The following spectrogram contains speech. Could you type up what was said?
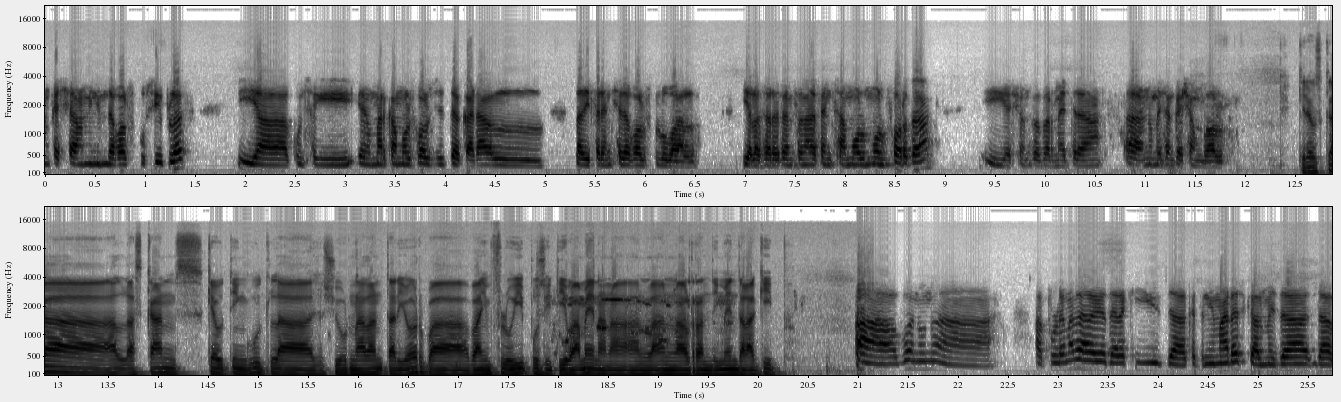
encaixar el mínim de gols possibles i uh, aconseguir eh, marcar molts gols de cara a la diferència de gols global. I aleshores vam fer una defensa molt, molt forta i això ens va permetre uh, només encaixar un gol. Creus que el descans que heu tingut la jornada anterior va, va influir positivament en, el, en el rendiment de l'equip? Uh, bueno, una... el problema de, de, aquí, de, que tenim ara és que al mes de, de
